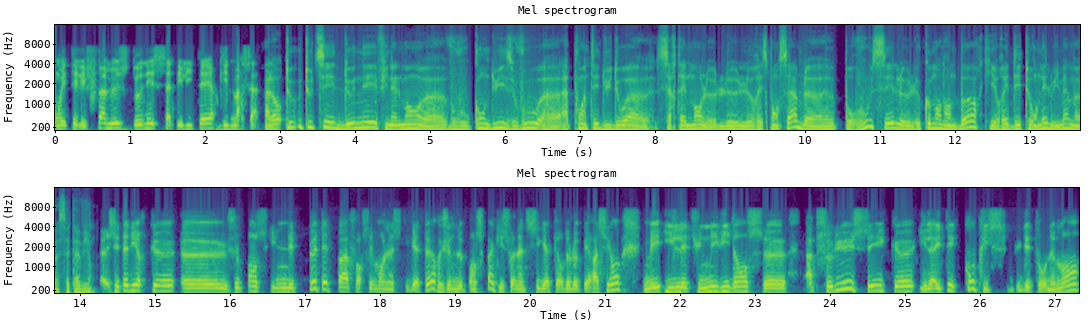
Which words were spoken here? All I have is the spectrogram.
ont été les fameuses données satellitaires d'Inmarsat. Alors toutes ces données finalement euh, vous vous conduisent vous à pointer du doigt certainement le, responsable, euh, pour vous, c'est le, commandant de bord qui aurait détourné lui-même euh, cet avion. Euh, c'est-à-dire que je pense qu'il n'est peut-être pas forcément l'instigateur, je ne le pense pas qu'il soit l'instigateur de l'opération, mais il est une évidence absolue, c'est qu'il a été complice du détournement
